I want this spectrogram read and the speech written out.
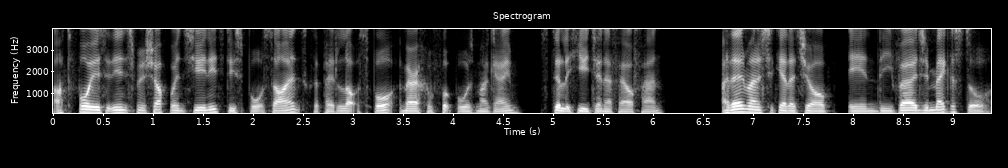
After four years at the instrument shop, I went to uni to do sports science because I played a lot of sport. American football was my game still a huge NFL fan. I then managed to get a job in the Virgin Megastore,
